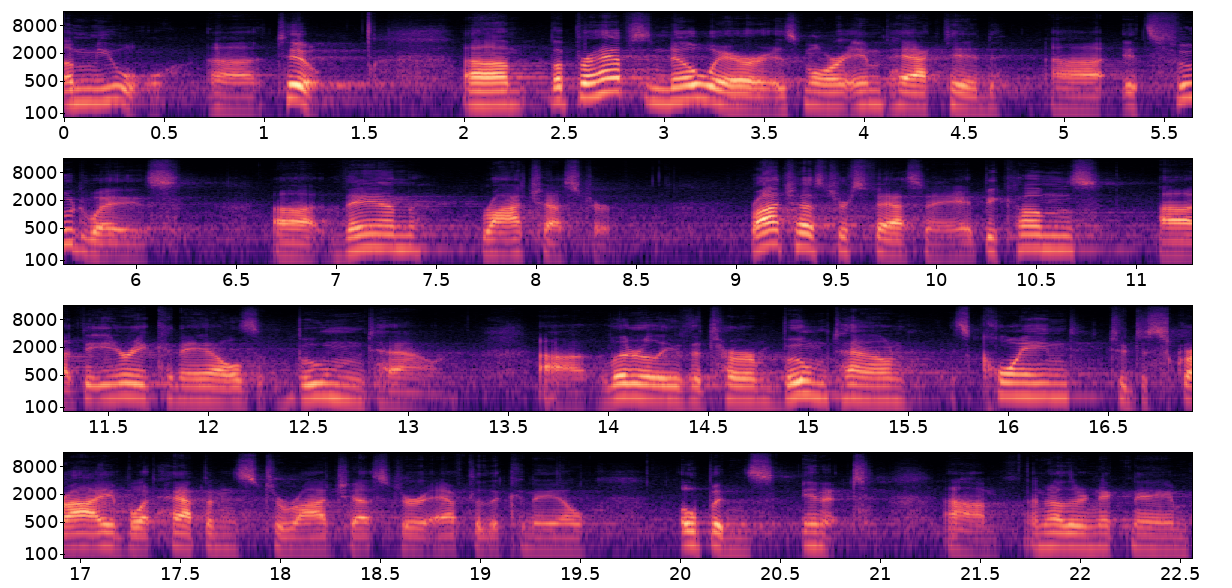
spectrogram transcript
a mule uh, too. Um, but perhaps nowhere is more impacted uh, its foodways uh, than Rochester. Rochester's fascinating. It becomes uh, the Erie Canal's boomtown. Uh, literally, the term boomtown is coined to describe what happens to Rochester after the canal opens in it. Um, another nickname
